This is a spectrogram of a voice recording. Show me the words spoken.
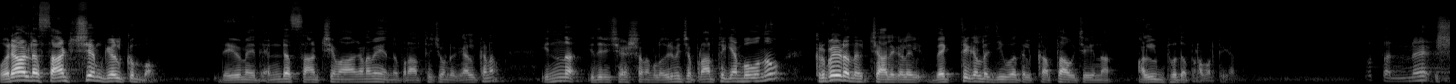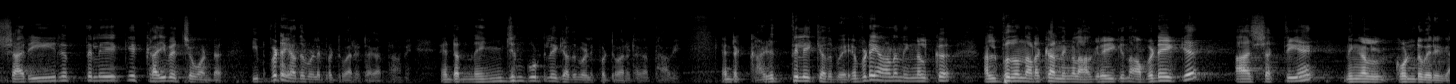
ഒരാളുടെ സാക്ഷ്യം കേൾക്കുമ്പം ദൈവമേ ഇത് എന്റെ സാക്ഷ്യമാകണമേ എന്ന് പ്രാർത്ഥിച്ചുകൊണ്ട് കേൾക്കണം. ഇന്ന് ഇതിന് ശേഷം നമ്മൾ ഒരുമിച്ച് പ്രാർത്ഥിക്കാൻ പോകുന്നു. കൃപയുടെ ചാലുകളിൽ വ്യക്തികളുടെ ജീവിതത്തിൽ കർത്താവ് ചെയ്യുന്ന അത്ഭുത പ്രവർത്തികൾ. തന്നെ ശരീരത്തിലേക്ക് കൈവച്ചുകൊണ്ട് ഇവിടെ അത് വെളിപ്പെട്ട് വരട്ടെ കർത്താവെ. എന്റെ നെഞ്ചും കൂട്ടിലേക്ക് അത് വെളിപ്പെട്ട് വരട്ടെ കർത്താവെ. എന്റെ കഴുത്തിലേക്ക് അത് എവിടെയാണ് നിങ്ങൾക്ക് അത്ഭുതം നടക്കാൻ നിങ്ങൾ ആഗ്രഹിക്കുന്നത്? അവിടേക്ക് ആ ശക്തിയെ നിങ്ങൾ കൊണ്ടുവരിക.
